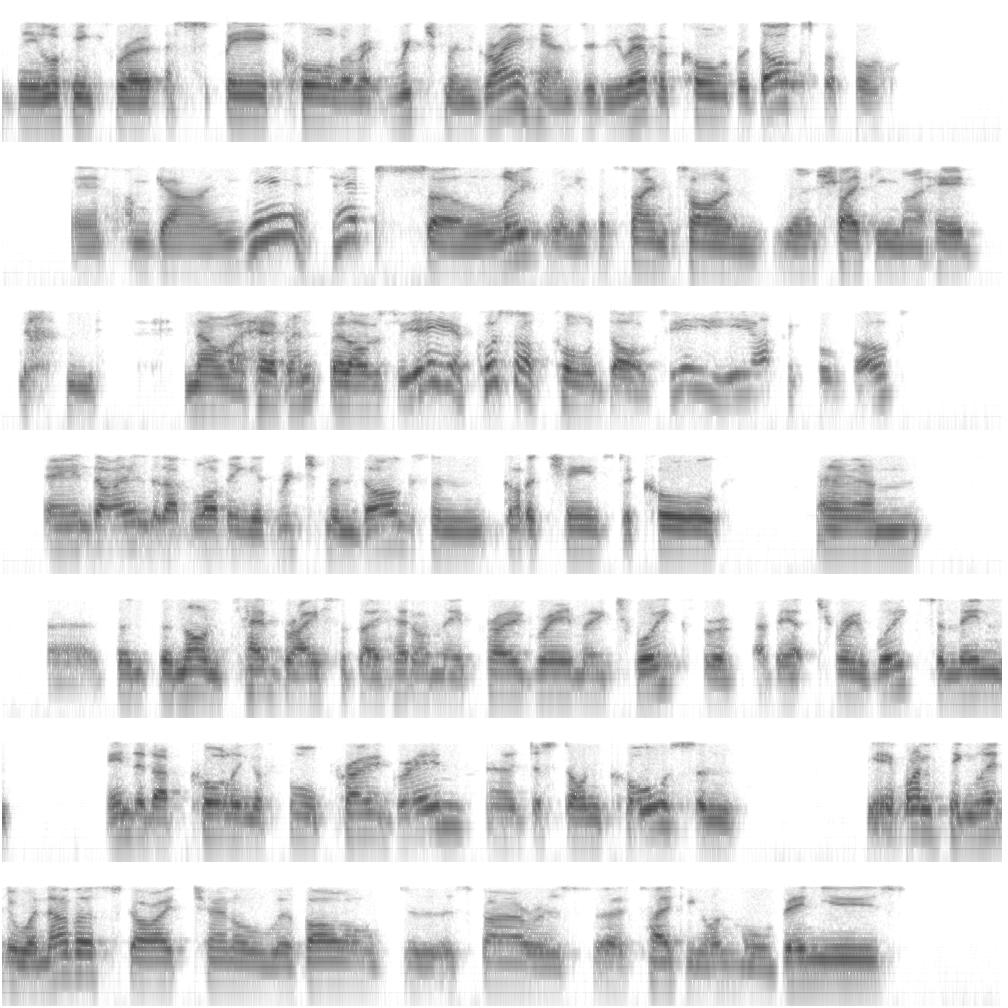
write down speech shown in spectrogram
they're looking for a, a, spare caller at Richmond Greyhounds. Have you ever called the dogs before? And I'm going, yes, absolutely. At the same time, you know, shaking my head, no, I haven't. But obviously, yeah, of course I've called dogs. Yeah, yeah, I can call dogs. And I ended up lobbing at Richmond Dogs and got a chance to call um, uh, the, the non-tab race that they had on their program each week for about three weeks, and then ended up calling a full program uh, just on course and yeah, one thing led to another. Sky Channel evolved as far as uh, taking on more venues.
